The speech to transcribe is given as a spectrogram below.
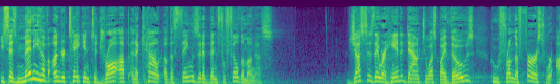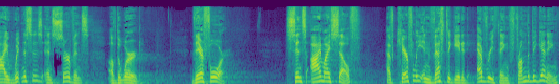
He says, Many have undertaken to draw up an account of the things that have been fulfilled among us, just as they were handed down to us by those who from the first were eyewitnesses and servants of the word. Therefore, since I myself have carefully investigated everything from the beginning,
